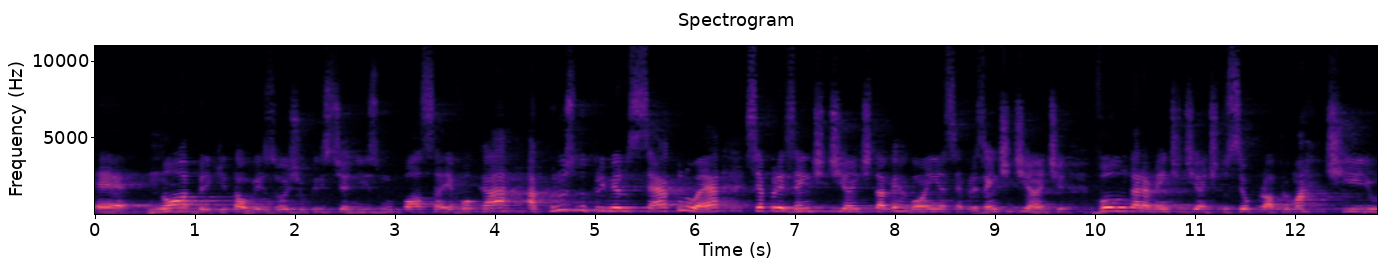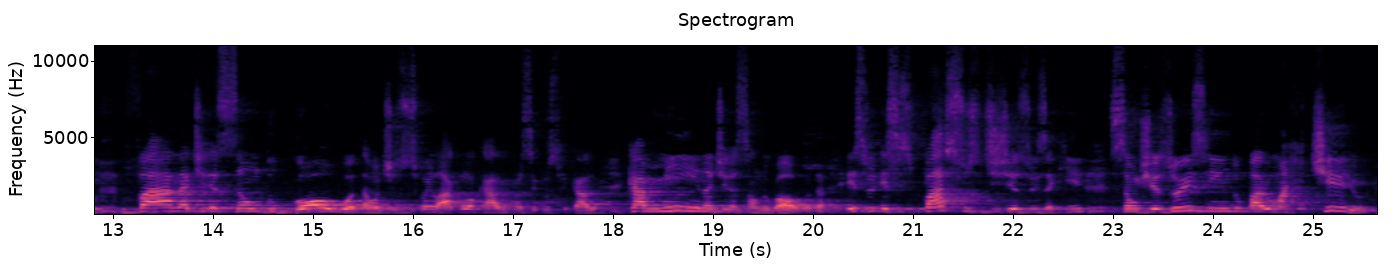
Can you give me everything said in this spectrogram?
é, nobre que talvez hoje o cristianismo possa evocar. A cruz do primeiro século é se apresente diante da vergonha, se apresente diante voluntariamente diante do seu próprio martírio, vá na direção do Gólgota, onde Jesus foi lá colocado para ser crucificado. Caminhe na direção do Gólgota. Esses, passos de Jesus aqui são Jesus indo para o martírio,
